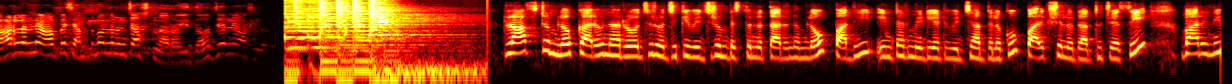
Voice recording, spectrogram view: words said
కార్లన్నీ ఆపేసి ఎంతమంది నుంచి వస్తున్నారు? ఈ దౌర్జన్యం అసలు. రాష్ట్రంలో కరోనా రోజు రోజుకి విజృంభిస్తున్న తరుణంలో పది ఇంటర్మీడియట్ విద్యార్థులకు పరీక్షలు రద్దు చేసి వారిని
